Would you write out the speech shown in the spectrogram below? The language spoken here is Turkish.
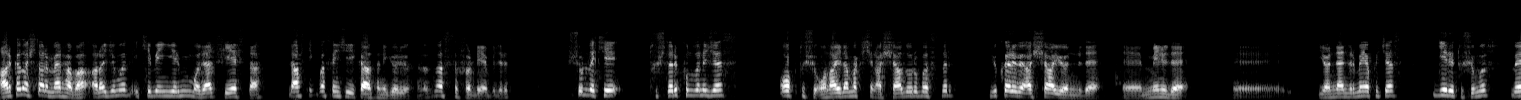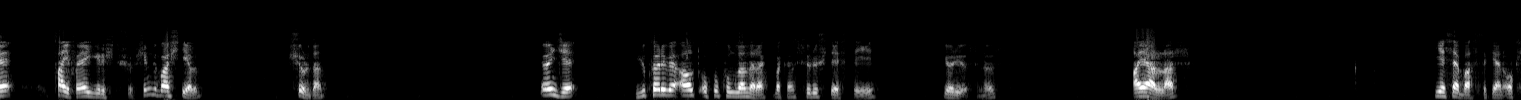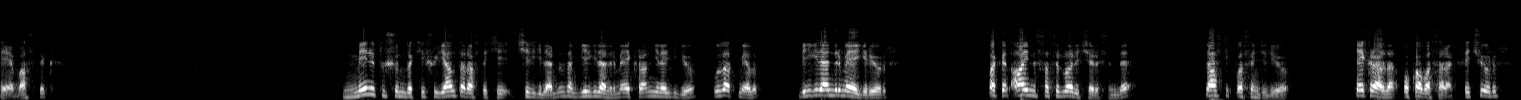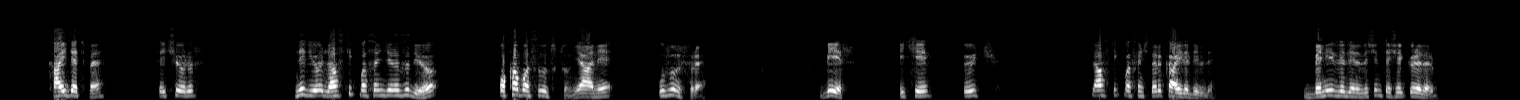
Arkadaşlar merhaba. Aracımız 2020 model Fiesta. Lastik basıncı ikazını görüyorsunuz. Nasıl sıfırlayabiliriz? Şuradaki tuşları kullanacağız. Ok tuşu onaylamak için aşağı doğru basılır. Yukarı ve aşağı yönlü de e, menüde e, yönlendirme yapacağız. Geri tuşumuz ve sayfaya giriş tuşu. Şimdi başlayalım. Şuradan. Önce yukarı ve alt oku kullanarak bakın sürüş desteği görüyorsunuz. Ayarlar. Yes'e bastık yani OK'ye bastık. Menü tuşundaki şu yan taraftaki çizgilerde zaten bilgilendirme ekran yine gidiyor. Uzatmayalım. Bilgilendirmeye giriyoruz. Bakın aynı satırlar içerisinde lastik basıncı diyor. Tekrardan oka basarak seçiyoruz. Kaydetme. Seçiyoruz. Ne diyor? Lastik basıncınızı diyor. Oka basılı tutun. Yani uzun süre. 1, 2, 3. Lastik basınçları kaydedildi. Beni izlediğiniz için teşekkür ederim.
